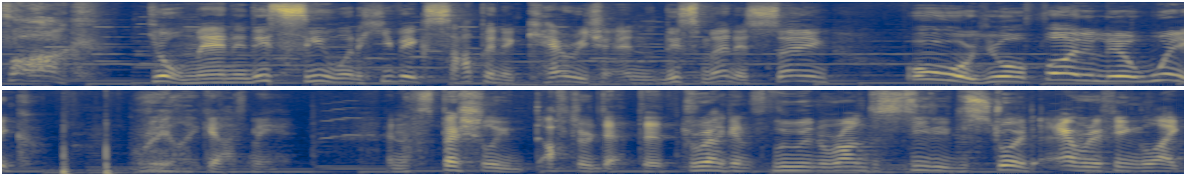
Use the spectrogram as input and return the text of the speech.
Fuck! Yo man, in this scene when he wakes up in a carriage and this man is saying, Oh, you're finally awake, really got me. And especially after that, the dragon flew in around the city, destroyed everything like,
